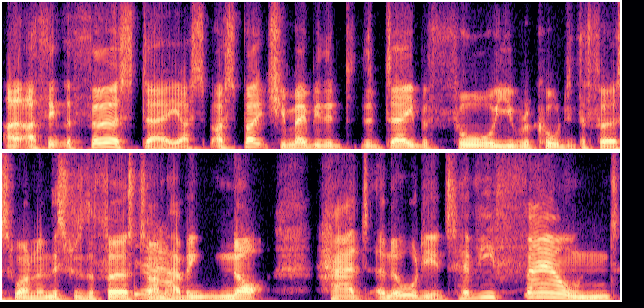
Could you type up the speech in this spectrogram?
I, I think the first day I, I, spoke to you maybe the, the day before you recorded the first one, and this was the first yeah. time having not had an audience. Have you found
